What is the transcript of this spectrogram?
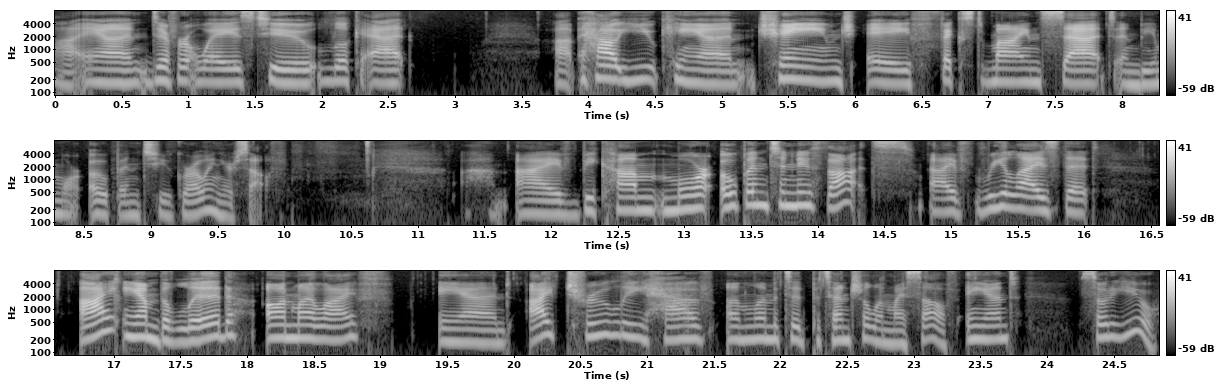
uh, and different ways to look at uh, how you can change a fixed mindset and be more open to growing yourself. Um, I've become more open to new thoughts. I've realized that I am the lid on my life and I truly have unlimited potential in myself, and so do you.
